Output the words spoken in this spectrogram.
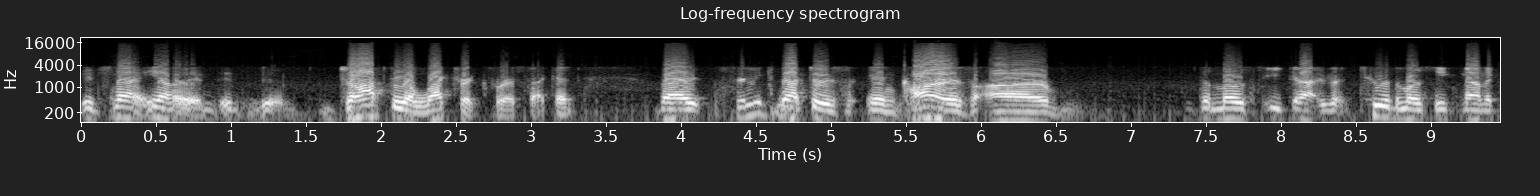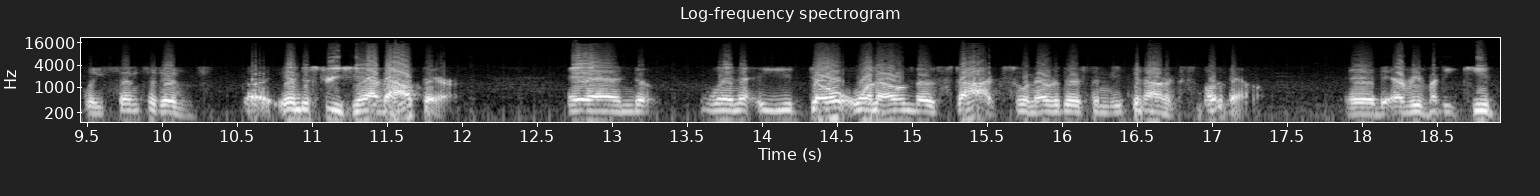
It's not you know. It, it, drop the electric for a second, but semiconductors in cars are the most econo- two of the most economically sensitive uh, industries you have out there, and when you don't want to own those stocks whenever there's an economic slowdown, and everybody keeps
